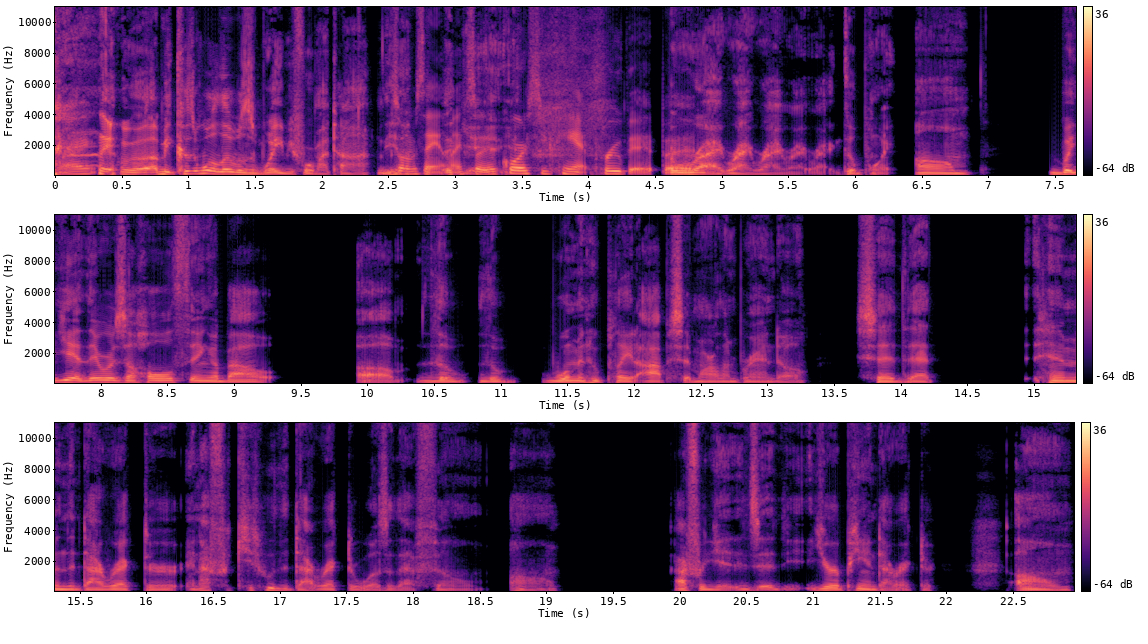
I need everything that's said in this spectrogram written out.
right? I mean, because well, it was way before my time. you That's know? what I'm saying. Like, so Yeah, of course you can't prove it, but right, right, right, right, right. Good point. Um, but yeah, there was a whole thing about um the the woman who played opposite Marlon Brando said that him and the director, and I forget who the director was of that film. Um, I forget. It's a European director. Um,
